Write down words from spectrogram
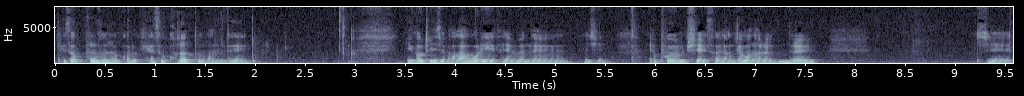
계속 풍선 효과로 계속 커졌던 건데 이거를 이제 막아버리게 되면은 이제 FOMC에서 양적 완화를 이제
